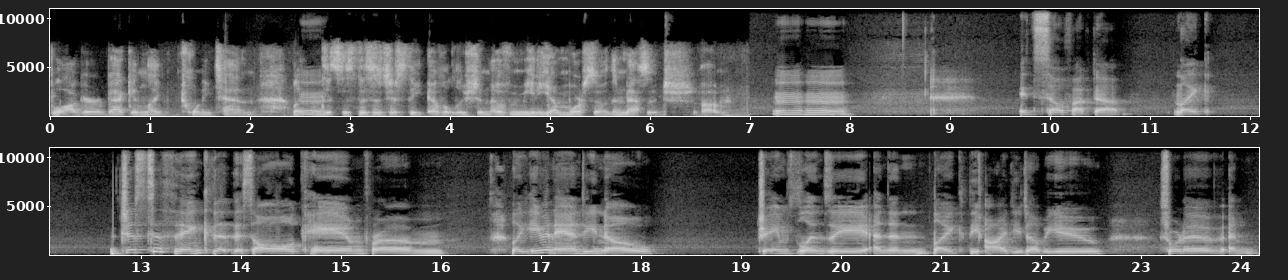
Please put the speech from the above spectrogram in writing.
blogger back in like 2010 like this is this is just the evolution of media more so than message um, mm-hmm. it's so fucked up. Like, just to think that this all came from, like, even Andy No, James Lindsay, and then like the IDW, sort of, and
